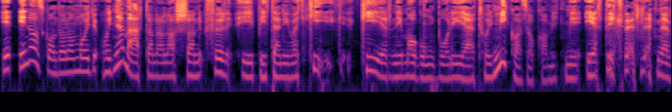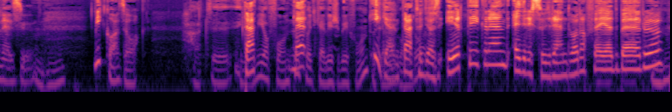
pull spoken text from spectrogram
én, én azt gondolom, hogy, hogy nem ártana lassan fölépíteni, vagy ki, kiírni magunkból ilyet, hogy mik azok, amit mi értékrendnek nevezünk. Uh-huh. Mik azok? Hát igen, tehát, mi a fontos, mert, vagy kevésbé fontos? Igen, tehát hogy az értékrend, egyrészt, hogy rend van a fejedbe erről, uh-huh.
